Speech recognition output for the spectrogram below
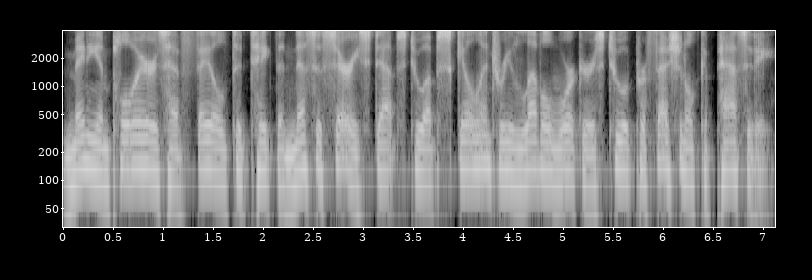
many employers have failed to take the necessary steps to upskill entry-level workers to a professional capacity.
